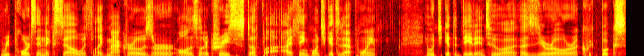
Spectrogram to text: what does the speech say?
reports in Excel with like macros or all this other crazy stuff. But I think once you get to that point, and once you get the data into a, a Xero or a QuickBooks,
